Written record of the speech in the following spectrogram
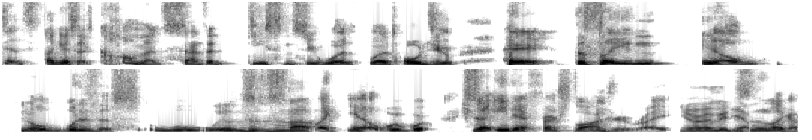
it's, like I said, common sense and decency would would have told you, hey, this lady, you know, you know, what is this? This is not like you know, we're, we're, she's not eating at French Laundry, right? You know what I mean? This isn't like a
